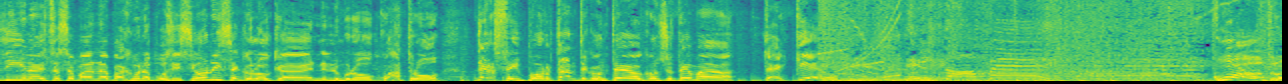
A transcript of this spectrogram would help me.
Medina esta semana baja una posición y se coloca en el número 4 de este importante conteo con su tema Te quiero mil. El tope. 4,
